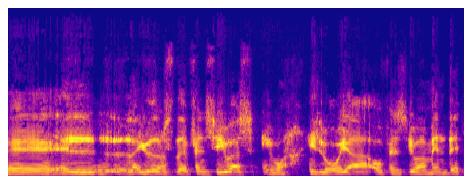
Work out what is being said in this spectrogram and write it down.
eh, las ayudas defensivas y bueno, y luego ya ofensivamente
